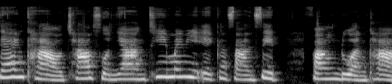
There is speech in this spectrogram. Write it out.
แจ้งข่าวชาวสวนยางที่ไม่มีเอกสารสิทธิ์ ฟังด่วนค่ะ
